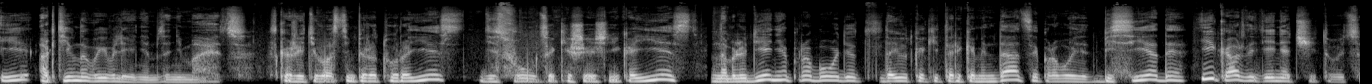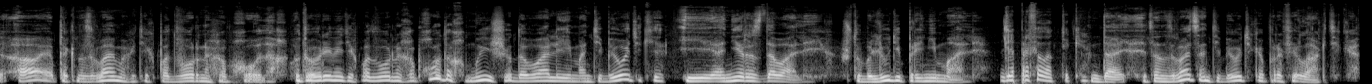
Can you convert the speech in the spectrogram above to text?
и активно выявлением занимаются. Скажите, у вас температура есть, дисфункция кишечника есть, наблюдения проводят, дают какие-то рекомендации, проводят беседы и каждый день отчитываются о так называемых этих подворных обходах. Вот во время этих подворных обходов мы еще давали им антибиотики, и они раздавали их, чтобы люди принимали. Для профилактики. Да, это называется антибиотика-профилактика.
